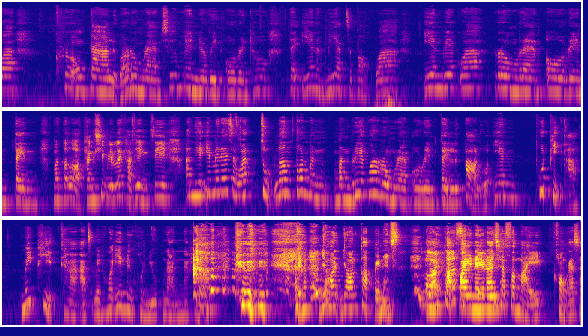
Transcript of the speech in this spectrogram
ว่า โครงการหรือว่าโรงแรมชื่อ Mandarin Oriental แต่เอี้ยนอะไม่อยากจะบอกว่าเอี้ยนเรียกว่าโรงแรมโอเรียนเต็ลมาตลอดทั้งชีวิตเลยค่ะพี่แองจี้อันเนี้ยเอี้ยนไม่แน่ใจว่าจุดเริ่มต้นมันมันเรียกว่าโรงแรมโอเรนเตนหรือเปล่าหรือว่าเอียนพูดผิดคะไม่ผิดค่ะ อาจจะเป็นเพราะเอี้ยนเป็นคนยุคนั้นนะคะ คือย้อนย้อนกลับไปนะร้ย้ออยนห้าสิบกลับไปในปีรัชสมัยของรัช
